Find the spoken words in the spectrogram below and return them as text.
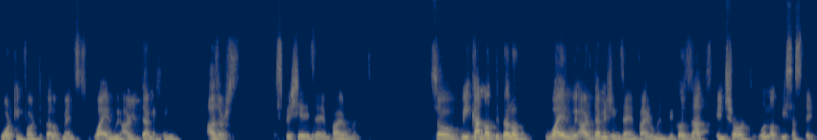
working for developments while we are damaging others, especially the environment. So we cannot develop while we are damaging the environment because that, in short, will not be sustained.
